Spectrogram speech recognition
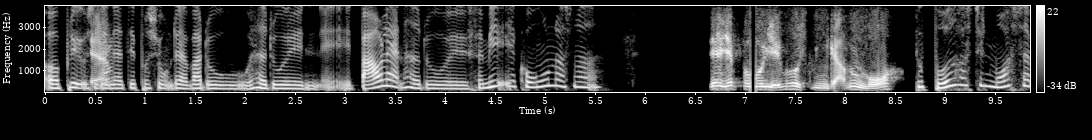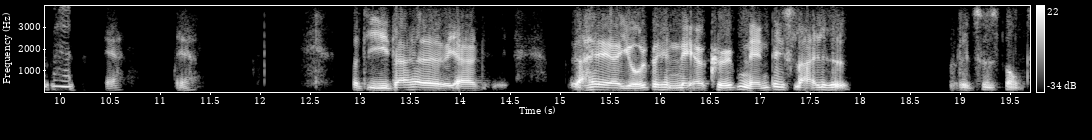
oplevelse, ja. Ja. den her depression der, var du, havde du en, et bagland? Havde du øh, familie, kone og sådan noget? Ja, jeg boede hjemme hos min gamle mor. Du boede hos din mor simpelthen? Ja. Fordi der havde jeg, der havde jeg hjulpet hende med at købe en andelslejlighed på det tidspunkt.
